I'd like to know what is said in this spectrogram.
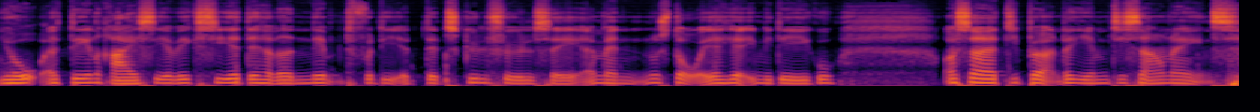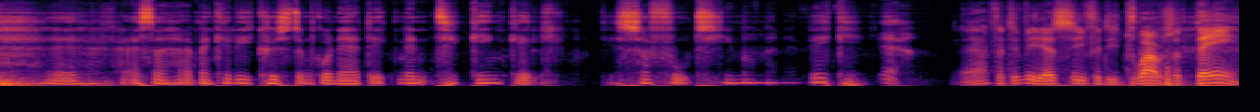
jo, at det er en rejse. Jeg vil ikke sige, at det har været nemt, fordi at den skyldfølelse af, at man, nu står jeg her i mit ego, og så er de børn derhjemme, de savner ens. Øh, altså, at man kan lige kysse dem godnat, ikke? Men til gengæld, det er så få timer, man er væk. Ja. Ja, for det vil jeg sige, fordi du har jo så dagen.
